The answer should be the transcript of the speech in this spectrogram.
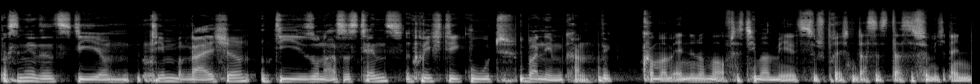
Was sind jetzt die ähm, Themenbereiche, die so eine Assistenz richtig gut übernehmen kann? Wir kommen am Ende nochmal auf das Thema Mails zu sprechen. Das ist, das ist für mich ein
